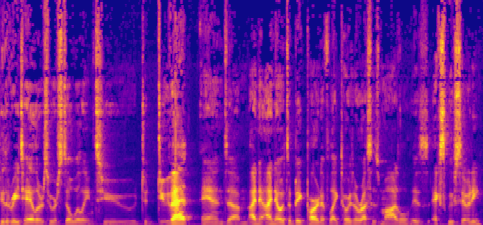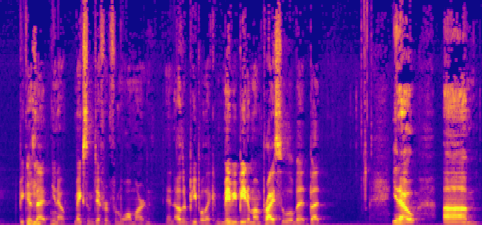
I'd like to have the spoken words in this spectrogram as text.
to the retailers who are still willing to to do that. And um, I, know, I know it's a big part of like Toys R Us's model is exclusivity because that you know makes them different from Walmart and, and other people that can maybe beat them on price a little bit. But you know, um,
